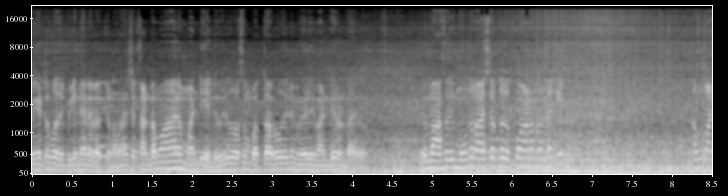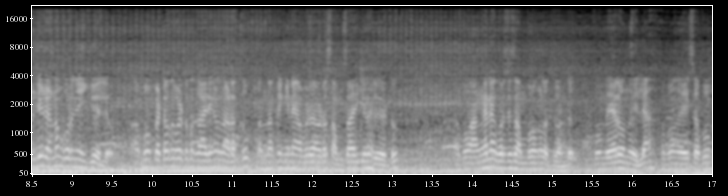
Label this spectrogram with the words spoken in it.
മീറ്റർ പതിപ്പിക്കുന്നതിനെ വെക്കണം. എന്ന് വെച്ചാൽ കണ്ടമാനം വണ്ടിയല്ലേ? ഒരു ദിവസം പത്തറുപതിന് മേളിൽ വണ്ടികളുണ്ടായിരുന്നു. ഒരു മാസത്തിൽ മൂന്ന് പ്രാവശ്യമൊക്കെ വെക്കുവാണെന്നുണ്ടെങ്കിൽ അപ്പോൾ വണ്ടിയുടെ എണ്ണം കുറഞ്ഞ് നിൽക്കുമല്ലോ അപ്പോൾ പെട്ടെന്ന് പെട്ടെന്ന് കാര്യങ്ങൾ നടക്കും. എന്നൊക്കെ ഇങ്ങനെ അവിടെ അവിടെ സംസാരിക്കുന്നത് കേട്ടു. അപ്പോൾ അങ്ങനെ കുറച്ച് സംഭവങ്ങളൊക്കെ ഉണ്ട്. അപ്പം വേറെ ഒന്നുമില്ല. അപ്പം ഗൈസ് അപ്പം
